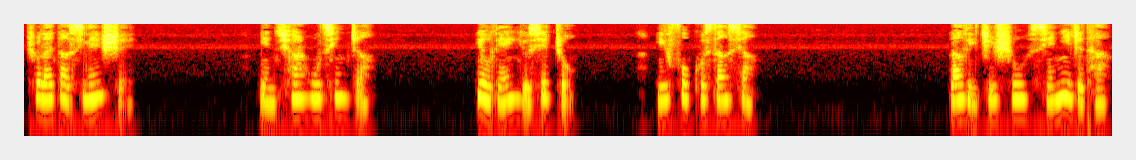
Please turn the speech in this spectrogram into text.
出来倒洗脸水，眼圈乌青着，右脸有些肿，一副哭丧相。老李支书斜睨着他，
